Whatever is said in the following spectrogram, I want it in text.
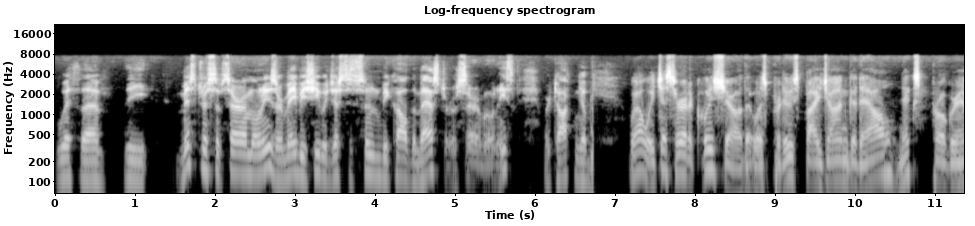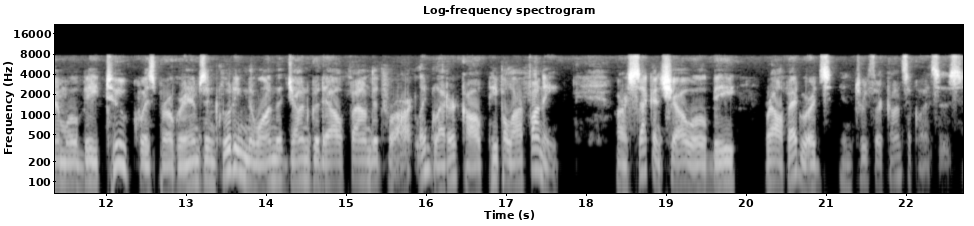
with uh, the mistress of ceremonies, or maybe she would just as soon be called the master of ceremonies. We're talking about. Well, we just heard a quiz show that was produced by John Guedel. Next program will be two quiz programs, including the one that John Guedel founded for Art Linkletter called People Are Funny. Our second show will be Ralph Edwards in Truth or Consequences.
